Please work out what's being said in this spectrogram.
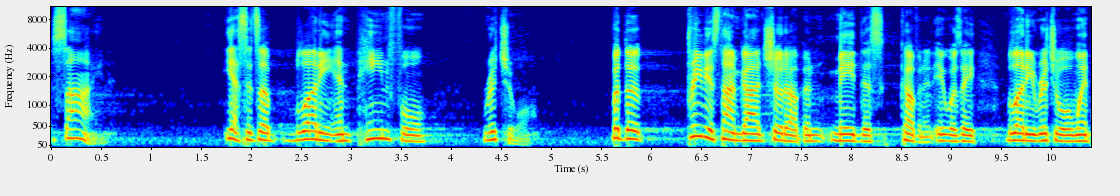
sign. Yes, it's a bloody and painful ritual. But the previous time God showed up and made this covenant. It was a bloody ritual when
